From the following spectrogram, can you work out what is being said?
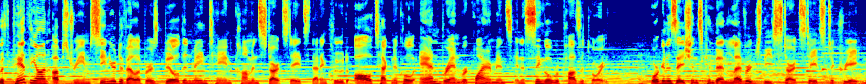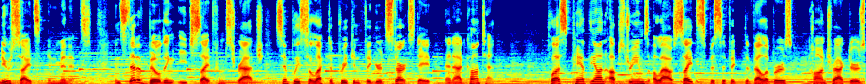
With Pantheon Upstream, senior developers build and maintain common start states that include all technical and brand requirements in a single repository. Organizations can then leverage these start states to create new sites in minutes. Instead of building each site from scratch, simply select a pre-configured start state and add content. Plus, Pantheon upstreams allow site specific developers, contractors,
